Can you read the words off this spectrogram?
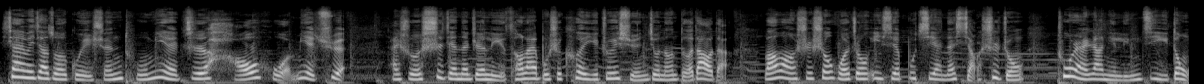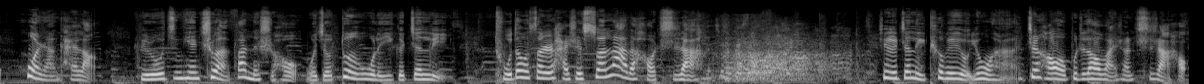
下一位叫做鬼神屠灭之好火灭却，他说世间的真理从来不是刻意追寻就能得到的，往往是生活中一些不起眼的小事中，突然让你灵机一动，豁然开朗。比如今天吃晚饭的时候，我就顿悟了一个真理：土豆丝儿还是酸辣的好吃啊！这个真理特别有用哈，正好我不知道晚上吃啥好。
